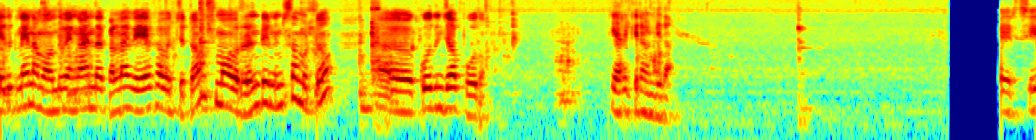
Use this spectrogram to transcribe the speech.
எதுக்குனே நம்ம வந்து வெங்காயம் தக்காளிலாம் வேக வச்சுட்டோம். சும்மா ஒரு ரெண்டு நிமிஷம் மட்டும் ஆஹ், கொதிஞ்சா போதும். இறக்கிட வேண்டியதான் ஆயிடுச்சு.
